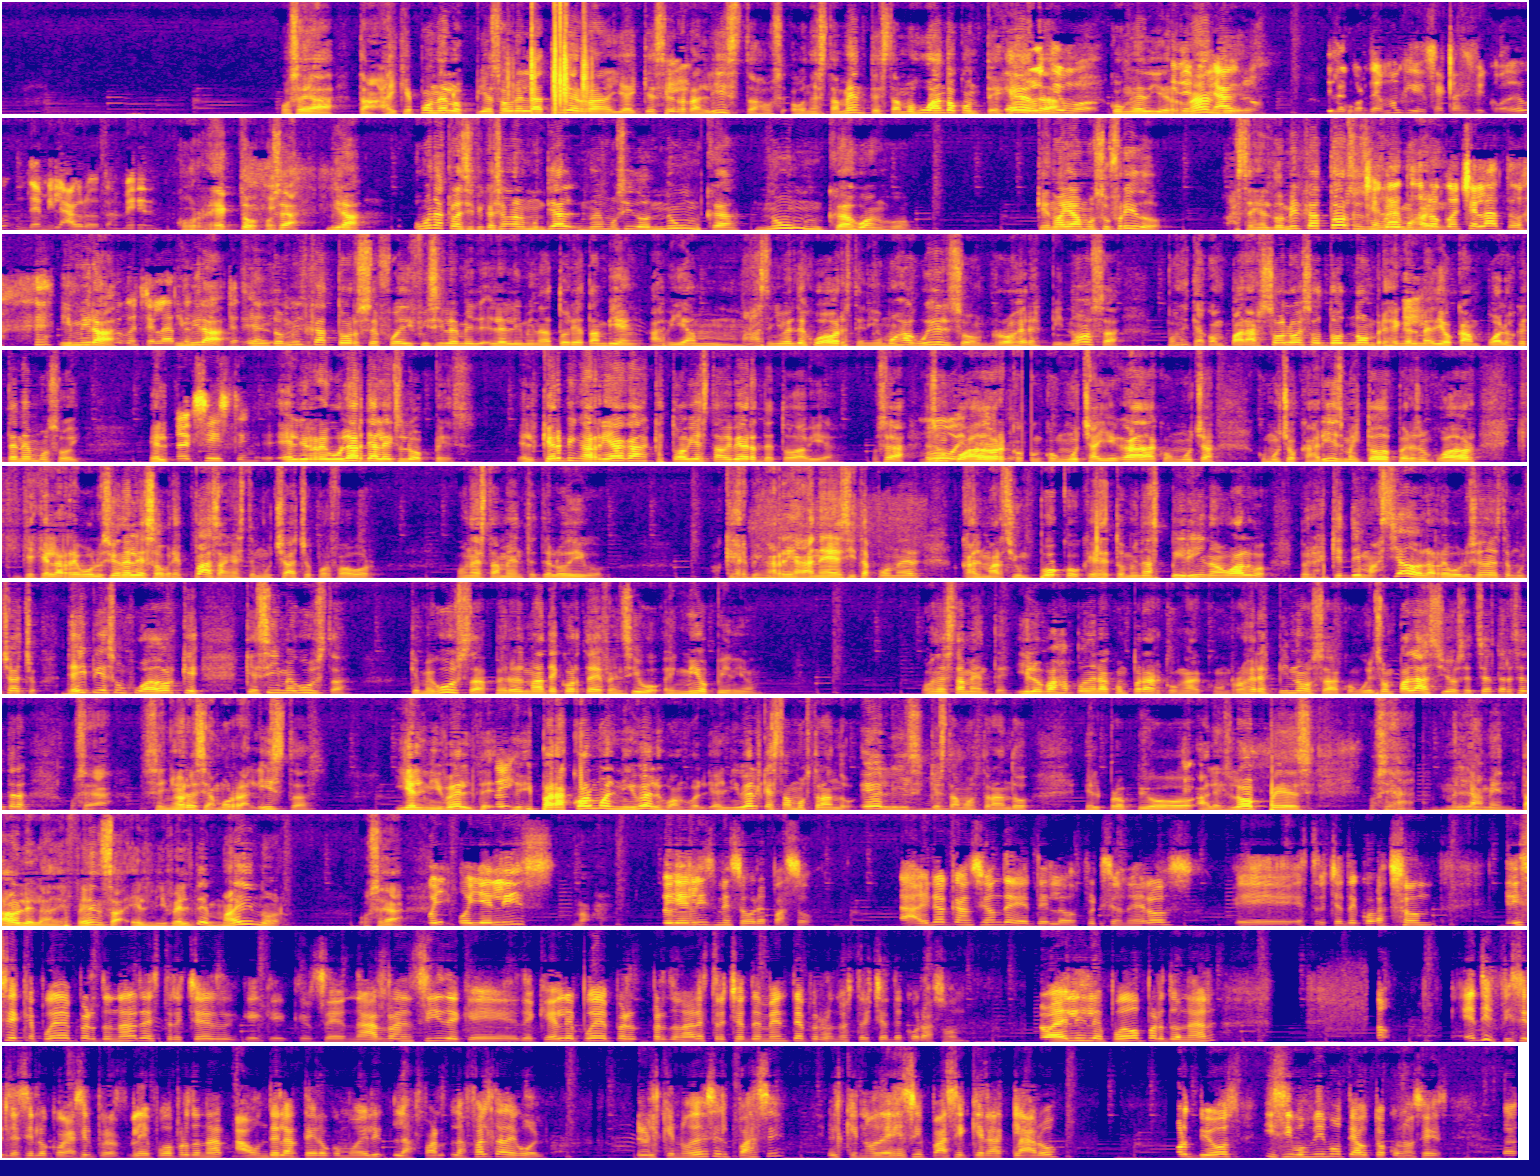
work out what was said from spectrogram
O sea, hay que poner los pies sobre la tierra y hay que ser realistas, honestamente. Estamos jugando con Tejeda, con Eddie Hernández. Y recordemos que se clasificó de, milagro también. Correcto. O sea, mira, una clasificación al Mundial no hemos ido nunca, nunca, Juanjo, que no hayamos sufrido. Hasta en el 2014 sufrimos ahí. Con Chelato. Y mira, y mira, en el 2014 fue difícil la eliminatoria también. Había más nivel de jugadores. Teníamos a Wilson, Roger Espinosa, Ponete a comparar solo esos dos nombres en el medio campo a los que tenemos hoy. El, no existen. El irregular de Alex López. El Kervin Arriaga, que todavía está verde todavía. O sea, es un jugador con, mucha llegada, con, mucha, con mucho carisma y todo, pero es un jugador que, que, las revoluciones le sobrepasan a este muchacho, por favor. Honestamente te lo digo. Kervin Arriaga necesita poner, calmarse un poco, que se tome una aspirina o algo. Pero es que es demasiado la revolución de este muchacho. Davey es un jugador que, que sí me gusta que me gusta, pero es más de corte defensivo, en mi opinión. Honestamente. Y lo vas a poner a comparar con, con Roger Espinosa, con Wilson Palacios, etcétera, etcétera. O sea, señores, seamos realistas. Y el nivel, y para colmo el nivel, Juanjo, el, nivel que está mostrando Ellis, que está mostrando el propio Alex López. O sea, lamentable la defensa, el nivel de Minor. O sea... Oye, oye Ellis... No. Oye, Ellis me sobrepasó. Hay una canción de, de los prisioneros eh, estrechez de corazón, dice que puede perdonar estrechez, que, que, se narra en sí de que, de que él le puede perdonar estrechez de mente, pero no estrechez de corazón. Yo a Ellis le puedo perdonar. es difícil decir lo que voy a decir, pero le puedo perdonar a un delantero como él la, la falta de gol. Pero el que no des el pase, el que no deje ese pase que era claro, por Dios, y si vos mismo te autoconoces,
